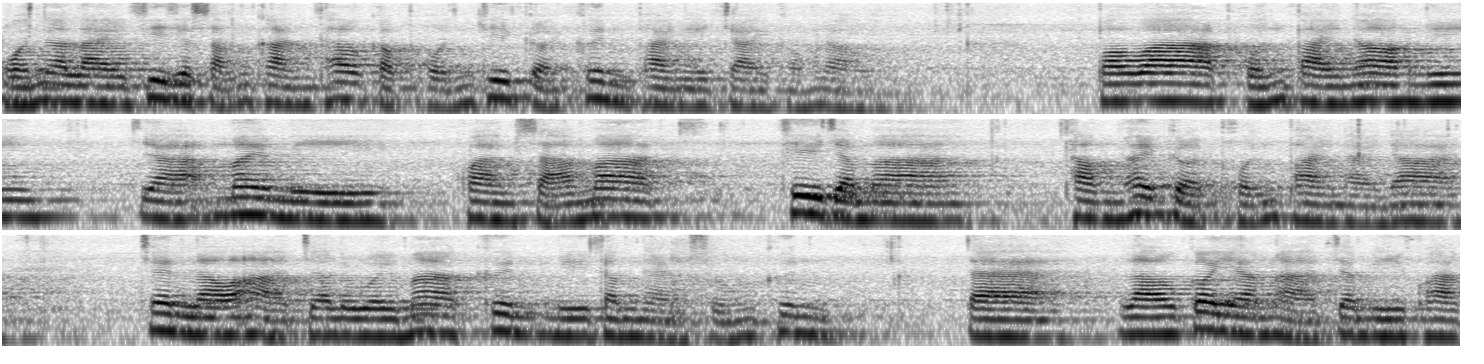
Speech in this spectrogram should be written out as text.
ผลอะไรที่จะสำคัญเท่ากับผลที่เกิดขึ้นภายในใจของเรา เพราะว่าผลภายนอกนี้จะไม่มีความสามารถที่จะมาทำให้เกิดผลภายในได้ เช่นเราอาจจะรวยมากขึ้นมีตำแหน่งสูงขึ้น แต่เราก็ยังอาจจะมีความ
